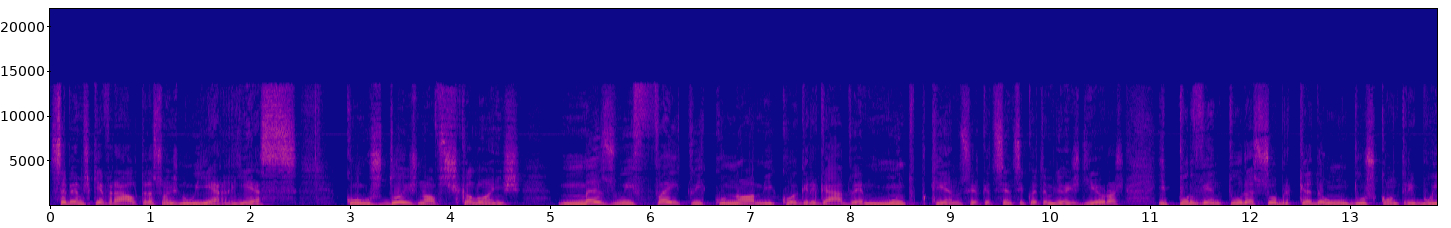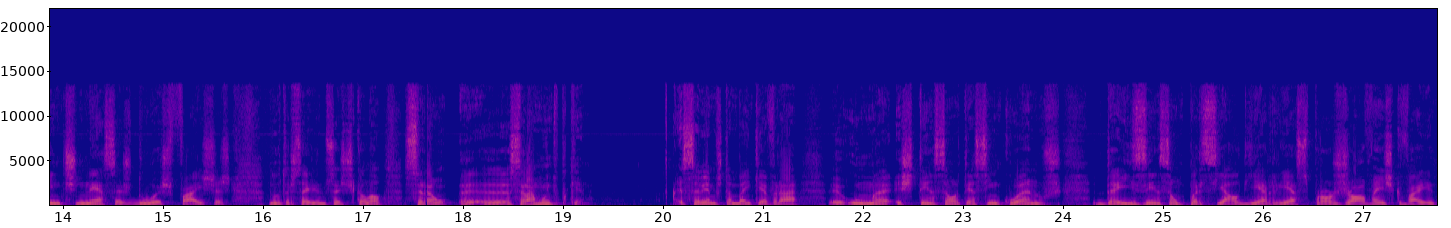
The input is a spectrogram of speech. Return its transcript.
Sabemos que haverá alterações no IRS, com os dois novos escalões, mas o efeito económico agregado é muito pequeno, cerca de 150 milhões de euros, e porventura sobre cada um dos contribuintes nessas duas faixas, no terceiro e no sexto escalão, serão, uh, será muito pequeno. Sabemos também que haverá eh, uma extensão até 5 anos da isenção parcial de IRS para os jovens, que vai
